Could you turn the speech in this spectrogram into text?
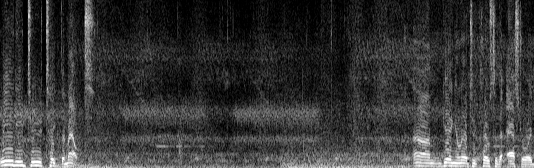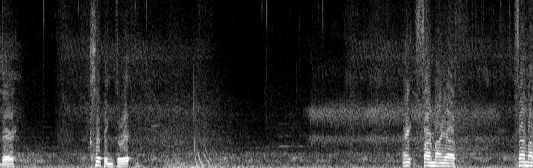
we need to take them out. I'm getting a little too close to the asteroid there, clipping through it. Alright, fire my, uh, fire my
